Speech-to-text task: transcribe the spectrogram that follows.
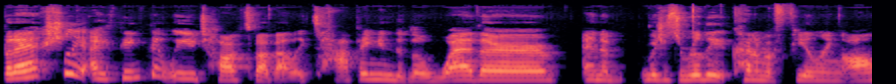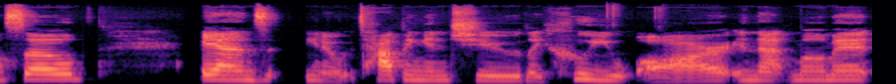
But I actually i think that what you talked about about like tapping into the weather and a, which is really kind of a feeling also and you know tapping into like who you are in that moment.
